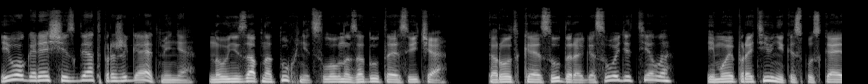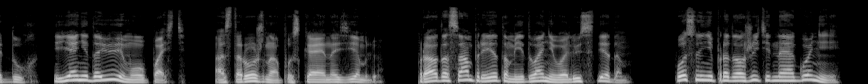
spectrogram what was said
Его горящий взгляд прожигает меня, но внезапно тухнет, словно задутая свеча. Короткая судорога сводит тело, и мой противник испускает дух. И я не даю ему упасть. осторожно опуская на землю. Правда, сам при этом едва не валюсь следом. После непродолжительной агонии,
